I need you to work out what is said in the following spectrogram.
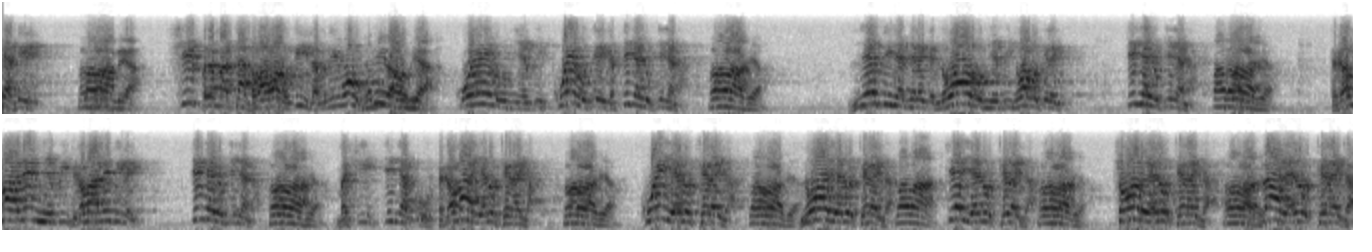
ညာသိတယ်မှန်ပါဗျာရှိပရမတ္ထသဘာဝကိုသိလားမသိဘူးမသိပါဘူးဗျာခွေးကိုမြင်ပြီးခွေးကိုသိလိုက်တယ်ပညာယုတ်ပညာနာမှန်ပါဗျာမျက်စိနဲ့မြင်လိုက်တယ်နွားကိုမြင်ပြီးနွားကိုသိလိုက်တယ်ပညာယုတ်ပညာနာမှန်ပါဗျာဒကမာလေးမြင်ပြီးဒကမာလေးသိလိုက် ပညာယုတ်ပညာနာမှန်ပါဗျာမရှိပညာကိုဒကမာရဲ့လို့ထင်လိုက်တာမှန်ပါဗျာခွေးရဲ့လို့ထင်လိုက်တာမှန်ပါဗျာနွားရဲ့လို့ထင်လိုက်တာမှန်ပါကြက်ရဲ့လို့ထင်လိုက်တာမှန်ပါဗျာချောတယ်လို့ထင်လိုက်တာမှန်ပါဗျာလာတယ်လို့ထင်လိုက်တာ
